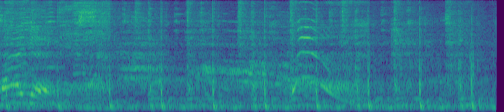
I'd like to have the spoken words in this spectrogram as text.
Tiger.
